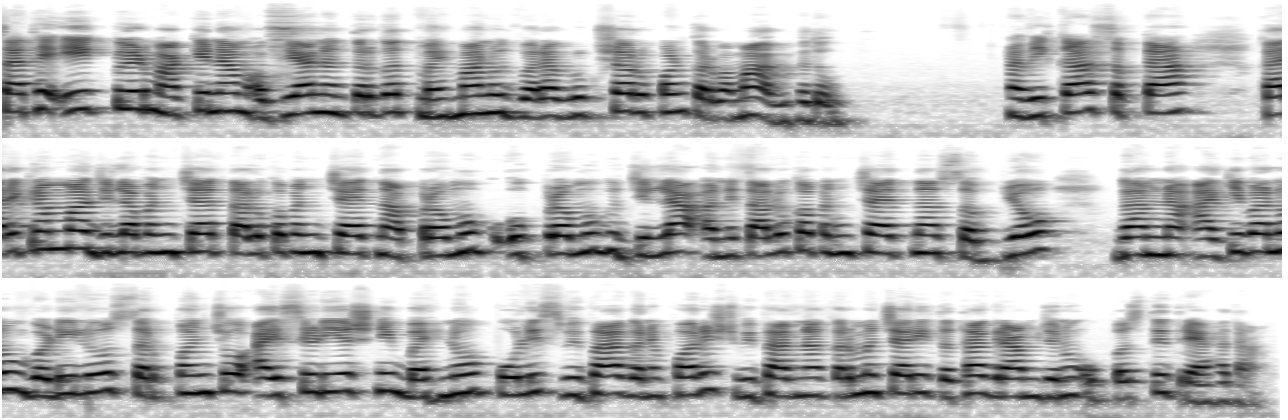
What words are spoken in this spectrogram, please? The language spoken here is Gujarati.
સાથે એક પેડ માકે નામ અભિયાન અંતર્ગત મહેમાનો દ્વારા વૃક્ષારોપણ કરવામાં આવ્યું હતું. વિકાસ સપ્તાહ કાર્યક્રમમાં જિલ્લા પંચાયત, તાલુકા પંચાયતના પ્રમુખ, ઉપપ્રમુખ, જિલ્લા અને તાલુકા પંચાયતના સભ્યો, ગામના આગેવાનો, વડીલો, સરપંચો આઈસીડીએસની બહેનો, પોલીસ વિભાગ અને ફોરેસ્ટ વિભાગના કર્મચારી તથા ગ્રામજનો ઉપસ્થિત રહ્યા હતા.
